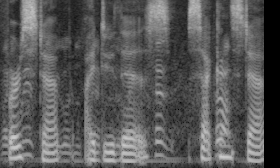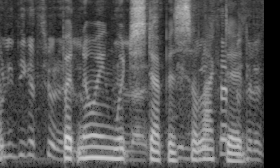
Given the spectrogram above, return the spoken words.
First step, I do this. Second step, but knowing which step is selected,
